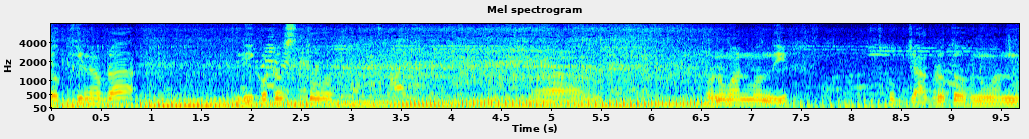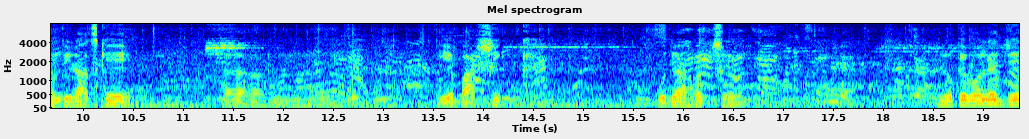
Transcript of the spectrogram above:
দক্ষিণ হাবড়া নিকটস্থ হনুমান মন্দির। খুব জাগ্রত হনুমান মন্দির। আজকে ইয়ে বার্ষিক পূজা হচ্ছে। লোকে বলে যে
